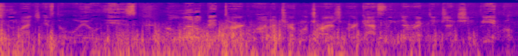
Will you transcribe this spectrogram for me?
too much if the oil is a little bit dark on a turbocharged or gasoline direct injection vehicle.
